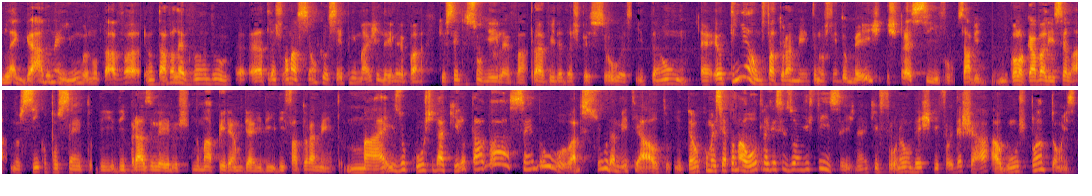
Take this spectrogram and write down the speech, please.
legado nenhum. Eu não estava eu não tava levando eh, a transformação que eu sempre imaginei levar, que eu sempre sonhei levar para a vida das pessoas. Então, é, eu tinha um faturamento no fim do mês expressivo, sabe? me colocava ali, sei lá, nos 5% de, de brasileiros numa pirâmide aí de, de faturamento. Mas o custo daquilo estava sendo absurdamente alto. Então eu comecei a tomar outras decisões difíceis, né? Que foram que foi deixar alguns plantões.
